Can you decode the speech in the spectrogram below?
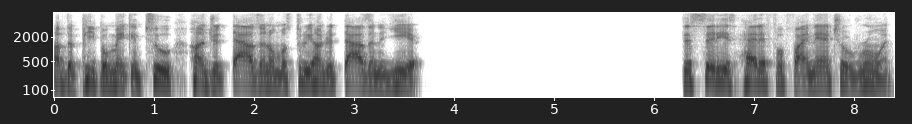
of the people making 200,000, almost 300,000 a year. This city is headed for financial ruin.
